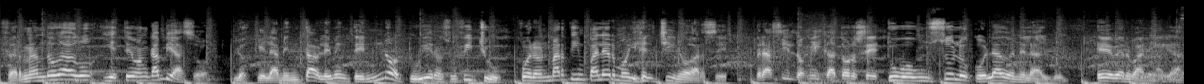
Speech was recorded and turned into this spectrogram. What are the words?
Fernando Gago y Esteban Cambiaso. Los que lamentablemente no tuvieron su fichu fueron Martín Palermo y el chino Garcés. Brasil 2014 tuvo un solo colado en el álbum, Ever Banega.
